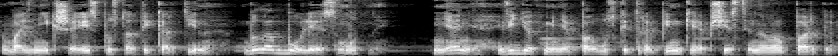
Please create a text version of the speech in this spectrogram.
возникшая из пустоты картина, была более смутной. Няня ведет меня по узкой тропинке общественного парка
